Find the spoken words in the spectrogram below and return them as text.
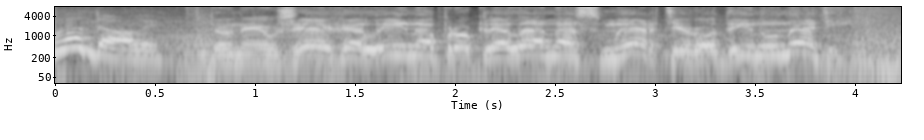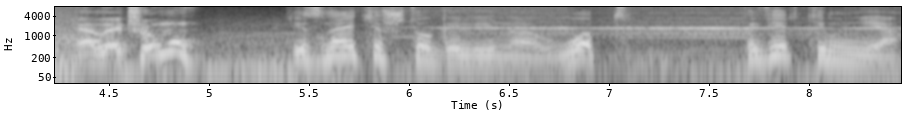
складали. То невже Галина прокляла на смерті родину Наді? Але чому? И знаете что, Галина, вот поверьте мне,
